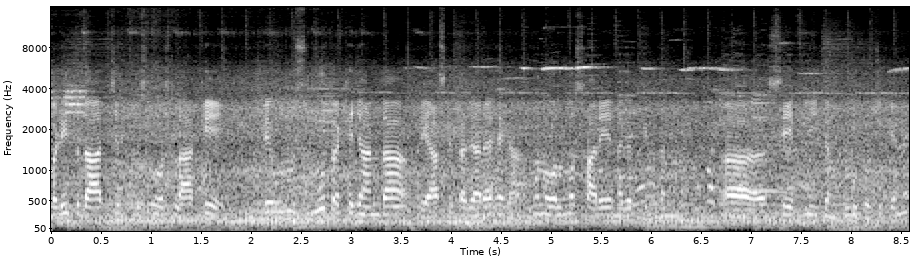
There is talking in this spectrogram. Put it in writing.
ਬੜੀ ਤਾਦਾਦ 'ਚ ਪੁਲਿਸ ਫੋਰਸ ਲਾ ਕੇ ਤੇ ਉਹਨੂੰ ਸਮੂਥ ਰੱਖੇ ਜਾਣ ਦਾ ਪ੍ਰਯਾਸ ਕੀਤਾ ਜਾ ਰਿਹਾ ਹੈਗਾ। ਹੁਣ ਆਲਮੋਸਟ ਸਾਰੇ ਨਗਰ ਕੀਰਤਨ ਸੇਫਲੀ ਕੰਕਲੂਡ ਹੋ ਚੁੱਕੇ ਨੇ।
